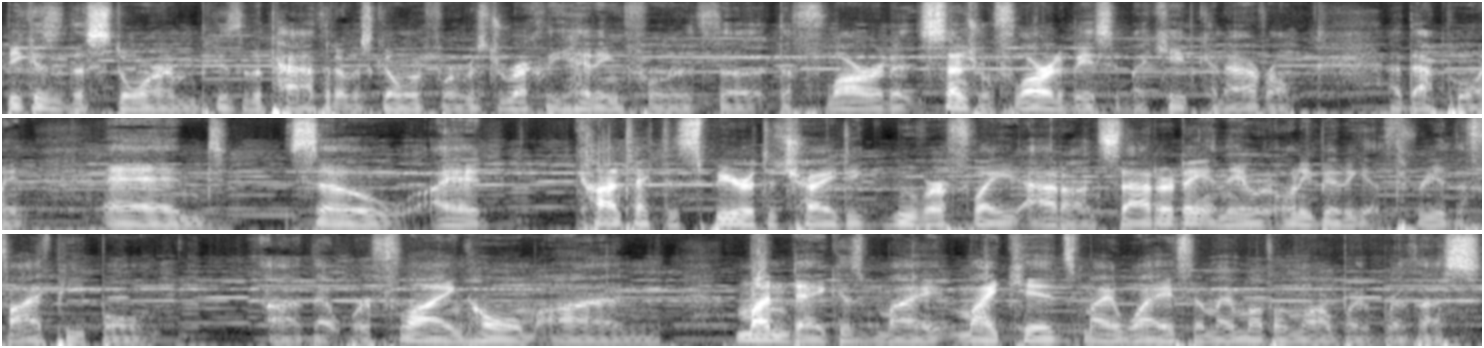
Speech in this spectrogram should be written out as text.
because of the storm, because of the path that it was going for. It was directly heading for the, the Florida, central Florida, basically, by Cape Canaveral at that point. And so I had contacted Spirit to try to move our flight out on Saturday, and they would only be able to get three of the five people uh, that were flying home on Monday because my, my kids, my wife, and my mother in law were with us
